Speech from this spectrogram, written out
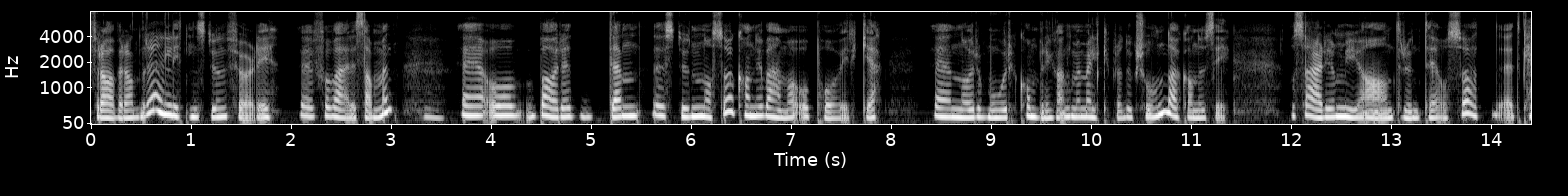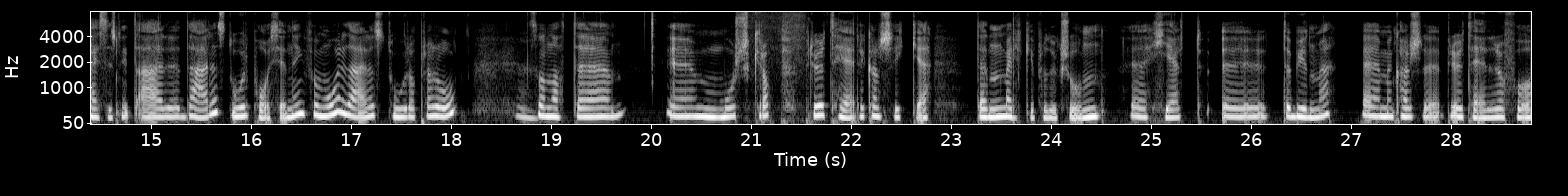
fra hverandre en liten stund før de eh, får være sammen. Eh, og bare den eh, stunden også kan jo være med å påvirke eh, når mor kommer i gang med melkeproduksjonen, da kan du si. Og så er det jo mye annet rundt det også. At et keisersnitt er, det er en stor påkjenning for mor. Det er en stor operasjon. Sånn at eh, eh, mors kropp prioriterer kanskje ikke den melkeproduksjonen eh, helt eh, til å begynne med, eh, men kanskje prioriterer å få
